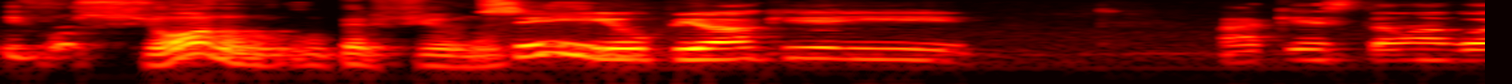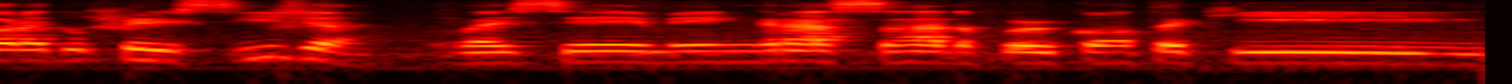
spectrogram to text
e funciona o perfil. Né? Sim, e o pior é que a questão agora do Persija vai ser meio engraçada por conta que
